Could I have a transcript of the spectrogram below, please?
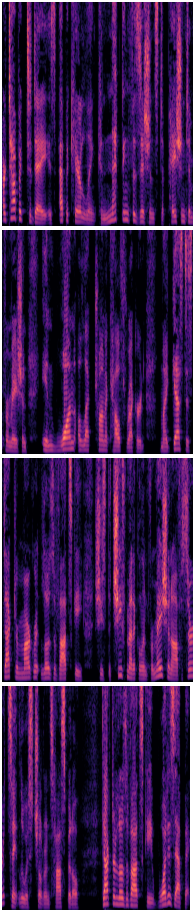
Our topic today is EpicCare Link, connecting physicians to patient information in one electronic health record. My guest is Dr. Margaret Lozovatsky. She's the Chief Medical Information Officer at St. Louis Children's Hospital. Dr. Lozovatsky, what is EPIC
